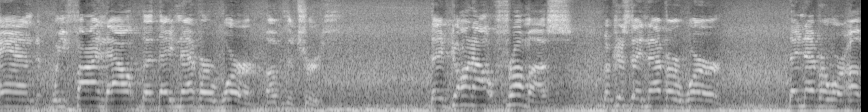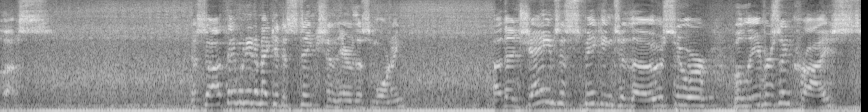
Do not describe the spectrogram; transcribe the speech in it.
and we find out that they never were of the truth. They've gone out from us because they never were they never were of us. And so I think we need to make a distinction here this morning uh, that James is speaking to those who are believers in Christ,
